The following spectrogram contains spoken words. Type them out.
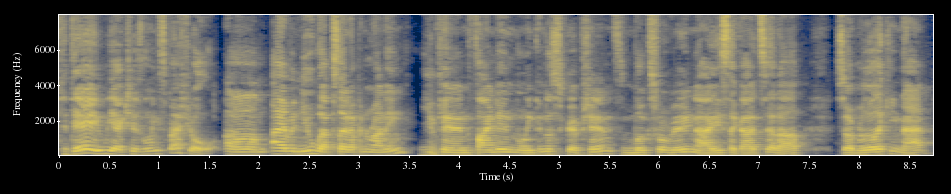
Today, we actually have something special. Um, I have a new website up and running. You can find it in the link in the description. It looks really nice. I got it set up. So I'm really liking that.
